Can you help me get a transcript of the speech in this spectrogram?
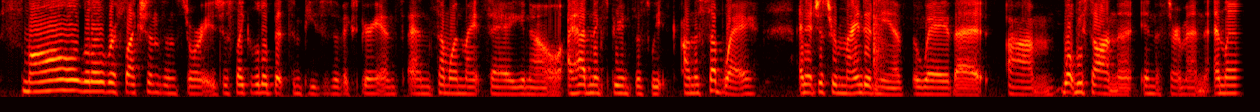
small little reflections and stories, just like little bits and pieces of experience. And someone might say, you know, I had an experience this week on the subway, and it just reminded me of the way that um, what we saw in the in the sermon, and like,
